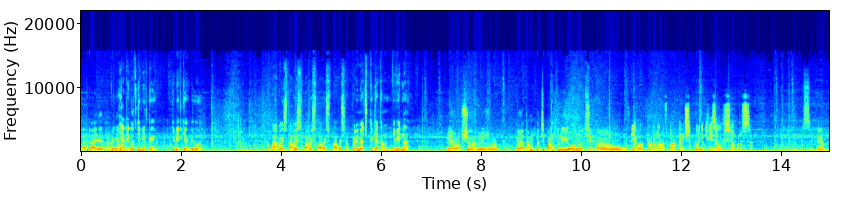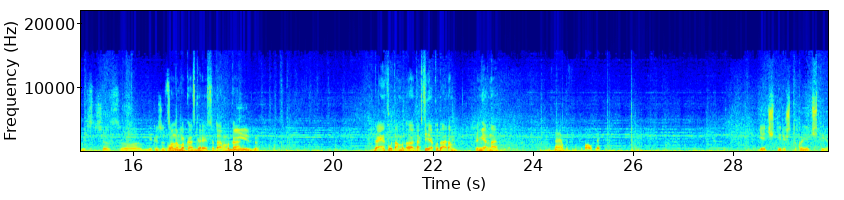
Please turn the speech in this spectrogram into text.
Да, да, я- я бегу с кибиткой, кибитки бегу. По- Повыше, повыше, повыше, повыше, повыше. Пулеметчик, ты где там? Не видно? Не, вообще надвижено. Ну я там по типам плюю, но типа... Левую сторону разбахаем, чтобы пулик видел все просто. Ну, по себе мы сейчас, э, мне кажется, Вон них МВК, скорее всего, да, МВК. Ниже. Дай инфу там, э, Дакти, куда там? Примерно. Не знаю, быстренько упал, блядь. Е4, что такое Е4?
